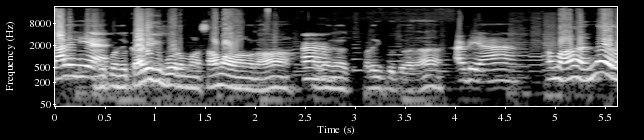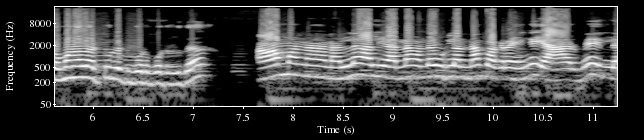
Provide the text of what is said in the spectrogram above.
கிளம்பிட்டீங்க காலையிலயே? கொஞ்சம் கடைக்கு போறோமா சாமான் வாங்கணும். கடைக்கு போயிட்டு வரேன். அப்படியா? ஆமா என்ன ரொம்ப நாளா டூலெட் போர்டு போட்டுருக்குது? ஆமாண்ணா நல்ல ஆள் யாருன்னா வந்தா விடலான்னு தான் பாக்குறேன். எங்க யாருமே இல்ல.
